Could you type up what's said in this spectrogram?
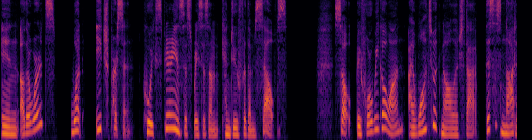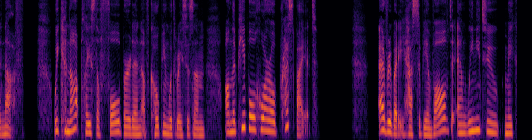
In other words, what each person who experiences racism can do for themselves. So, before we go on, I want to acknowledge that this is not enough. We cannot place the full burden of coping with racism on the people who are oppressed by it. Everybody has to be involved, and we need to make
